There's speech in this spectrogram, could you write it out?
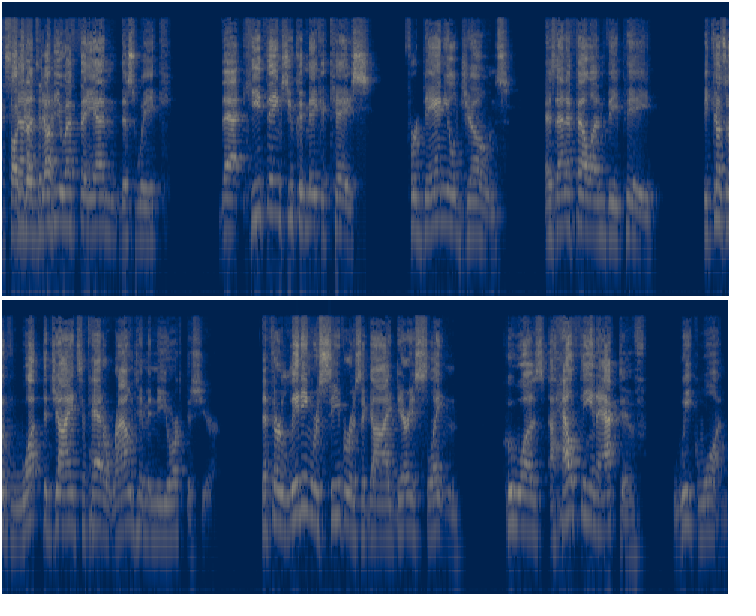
I saw said on today. WFAN this week that he thinks you could make a case for Daniel Jones as NFL MVP because of what the Giants have had around him in New York this year. That their leading receiver is a guy, Darius Slayton, who was a healthy and active week one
